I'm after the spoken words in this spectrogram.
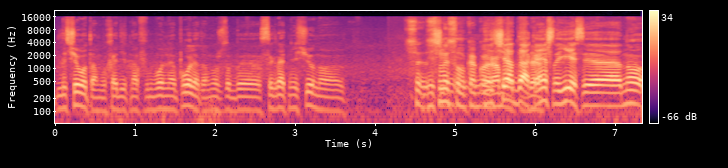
для чего там выходить на футбольное поле, там, ну, чтобы сыграть ничью, но С, смысл какой ничья, работы, да, да, конечно, есть. Э, но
